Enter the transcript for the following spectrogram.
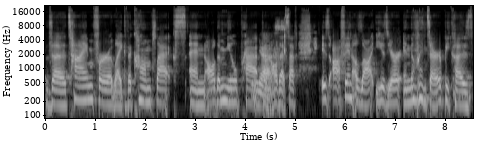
the time for like the complex and all the meal prep and all that stuff is often a lot easier in the winter because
